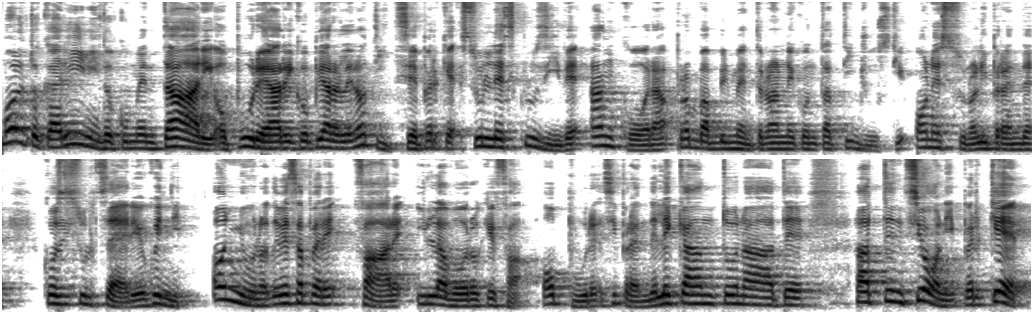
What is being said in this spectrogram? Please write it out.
molto carini documentari oppure a ricopiare le notizie perché sulle esclusive ancora probabilmente non hanno i contatti giusti o nessuno li prende così sul serio. Quindi ognuno deve sapere fare il lavoro che fa oppure si prende le cantonate. Attenzioni perché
